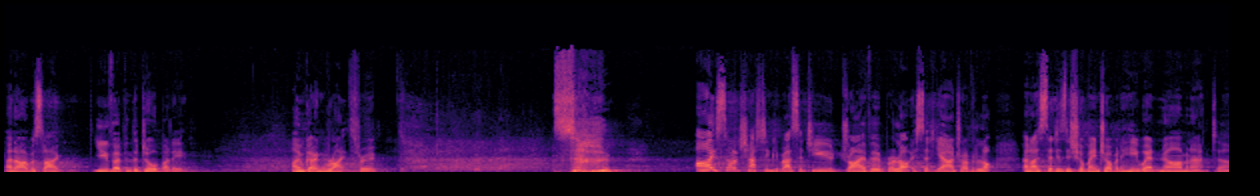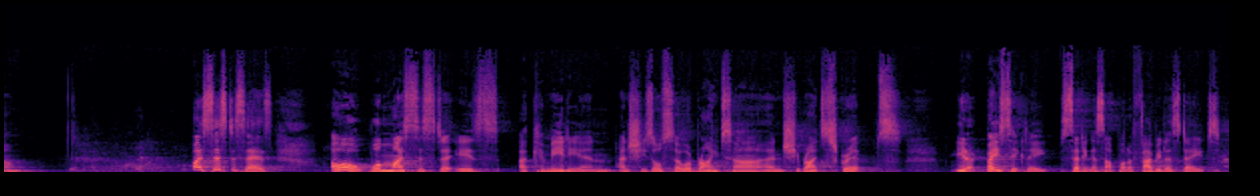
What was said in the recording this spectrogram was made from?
and I was like, you've opened the door, buddy. I'm going right through. So I started chatting to him. I said, Do you drive Uber a lot? He said, Yeah, I drive it a lot. And I said, Is this your main job? And he went, No, I'm an actor. My sister says, Oh, well, my sister is a comedian and she's also a writer and she writes scripts. You know, basically setting us up on a fabulous date.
